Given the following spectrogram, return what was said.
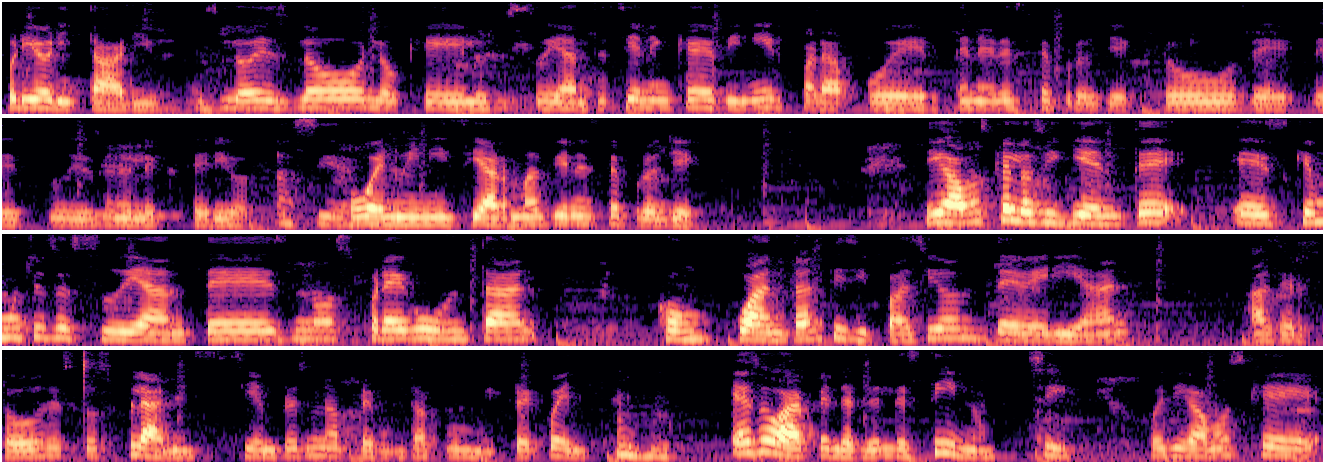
prioritario, es, lo, es lo, lo que los estudiantes tienen que definir para poder tener este proyecto de, estudios en el exterior. Así es. O bueno, iniciar más bien este proyecto. Digamos que lo siguiente es que muchos estudiantes nos preguntan con cuánta anticipación deberían hacer todos estos planes. Siempre es una pregunta como muy frecuente. Eso va a depender del destino. Sí. Pues digamos que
